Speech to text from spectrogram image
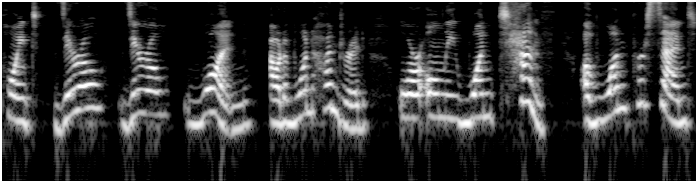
0.001 out of 100, or only one tenth of 1%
